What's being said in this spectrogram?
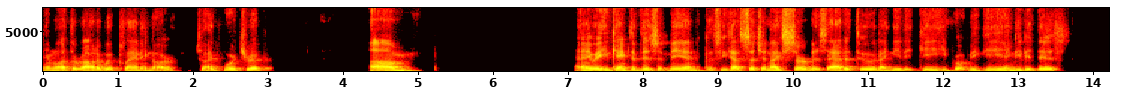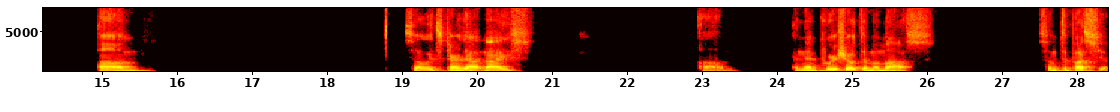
Himlat Radha, we're planning our Jaipur trip. Um anyway, he came to visit me and because he has such a nice service attitude, I needed ghee, he brought me ghee, I needed this. Um so it's turned out nice. Um, and then Purushottama Mas, some tapasya.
